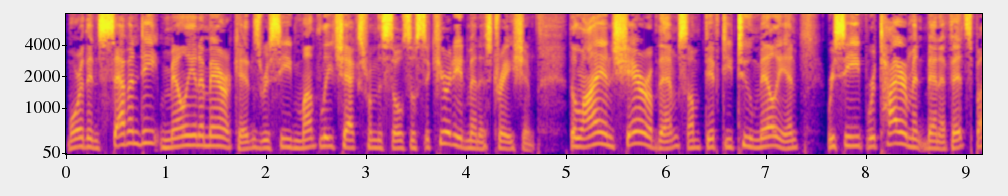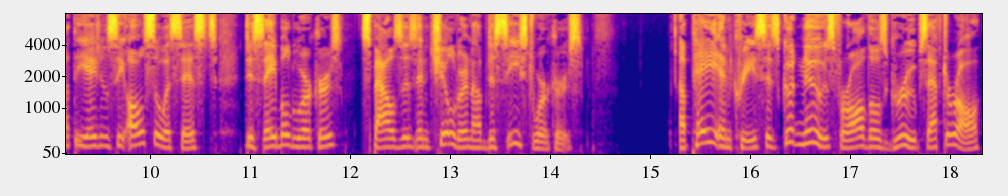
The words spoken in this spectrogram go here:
more than 70 million Americans receive monthly checks from the Social Security Administration. The lion's share of them, some 52 million, receive retirement benefits, but the agency also assists disabled workers, spouses, and children of deceased workers. A pay increase is good news for all those groups, after all.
